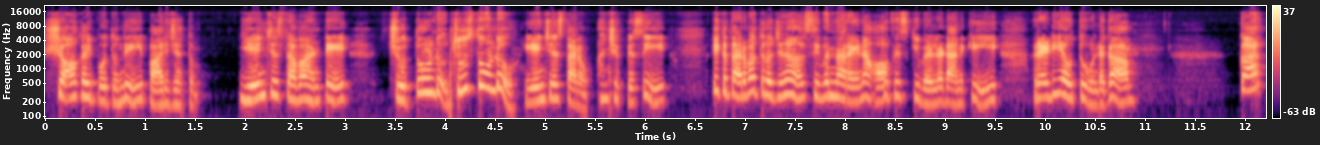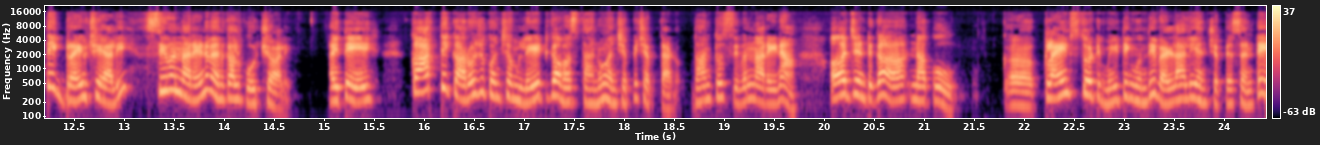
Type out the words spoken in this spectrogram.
షాక్ అయిపోతుంది పారిజాతం. ఏం చేస్తావా అంటే చూస్తూ ఉండు చూస్తూ ఉండు ఏం చేస్తాను? అని చెప్పేసి ఇక తర్వాత రోజున శివనారాయణ ఆఫీస్కి వెళ్ళడానికి రెడీ అవుతూ ఉండగా కార్తీక్ డ్రైవ్ చేయాలి శివనారాయణ వెనకాల కూర్చోవాలి. అయితే కార్తీక్ ఆ రోజు కొంచెం లేట్గా వస్తాను అని చెప్పి చెప్తాడు. దాంతో శివనారాయణ అర్జెంటుగా నాకు క్లయింట్స్ తోటి మీటింగ్ ఉంది వెళ్ళాలి అని చెప్పేసి అంటే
